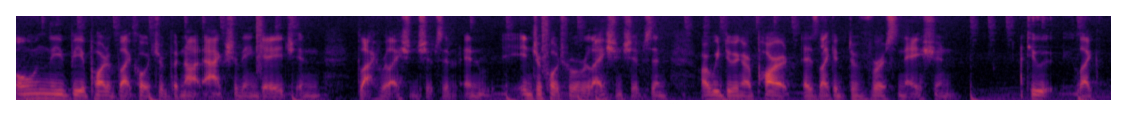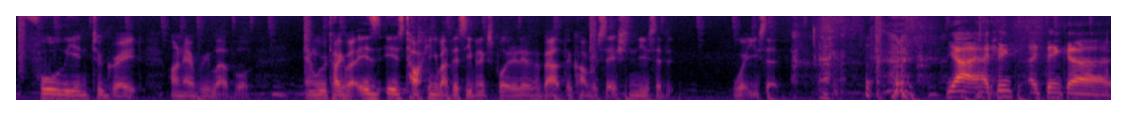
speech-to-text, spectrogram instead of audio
only be a part of black culture but not actually engage in black relationships and, and intercultural relationships and are we doing our part as like a diverse nation to like fully integrate on every level. Mm. And we were talking about is is talking about this even exploitative about the conversation? You said what you said. yeah, I think I think uh,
